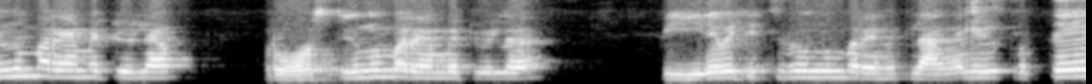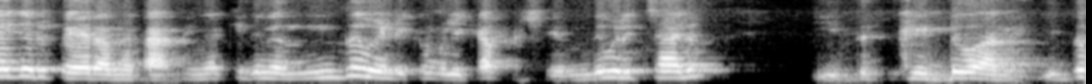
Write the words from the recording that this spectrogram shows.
എന്നും പറയാൻ പറ്റൂല റോസ്റ്റ് എന്നും പറയാൻ പറ്റൂല. പീര പറ്റിച്ചതൊന്നും പറയാൻ പറ്റില്ല. അങ്ങനെ ഒരു പ്രത്യേക ഒരു പേരാണ് കേട്ടാ. നിങ്ങൾക്ക് ഇതിന് എന്ത് വേണ്ടിക്കും വിളിക്കാം. പക്ഷെ എന്ത് വിളിച്ചാലും ഇത് കിടുവാണ്. ഇത്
